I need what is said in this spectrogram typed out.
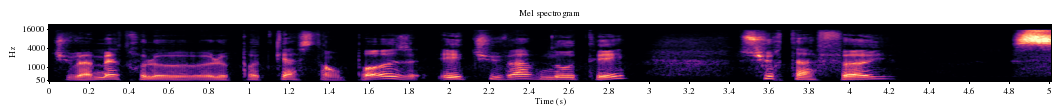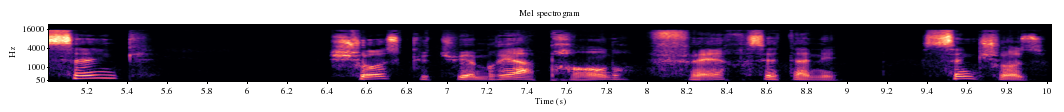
tu vas mettre le, le, podcast en pause et tu vas noter sur ta feuille cinq choses que tu aimerais apprendre, faire cette année. Cinq choses.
